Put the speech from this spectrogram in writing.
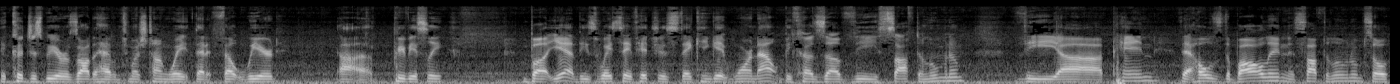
It could just be a result of having too much tongue weight that it felt weird uh, previously. But yeah, these Weigh Safe hitches they can get worn out because of the soft aluminum. The uh, pin that holds the ball in is soft aluminum. So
